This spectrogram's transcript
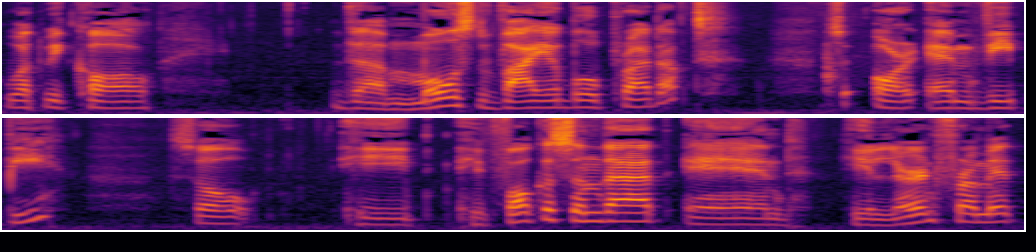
what we call the most viable product so, or MVP. So he he focused on that and he learned from it.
